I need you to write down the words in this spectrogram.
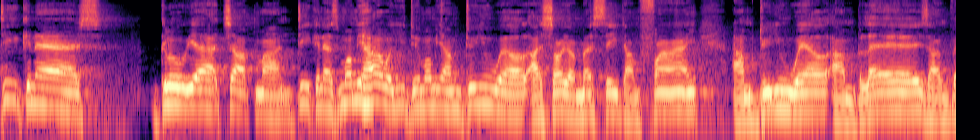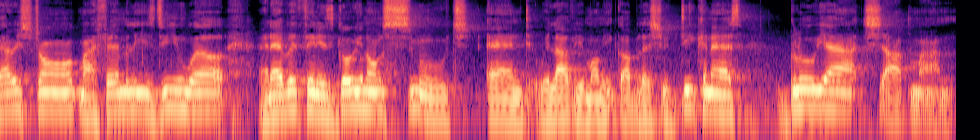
Deaconess Gloria Chapman. Deaconess, Mommy, how are you doing? Mommy, I'm doing well. I saw your message. I'm fine. I'm doing well. I'm blessed. I'm very strong. My family is doing well. And everything is going on smooth. And we love you, Mommy. God bless you. Deaconess Gloria Chapman.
